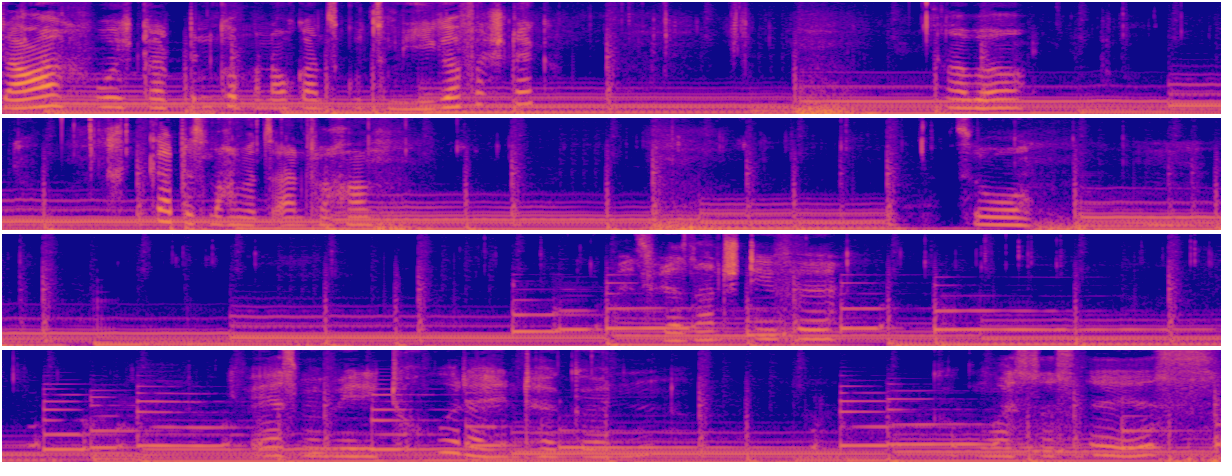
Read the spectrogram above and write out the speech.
Da, wo ich gerade bin, kommt man auch ganz gut zum Jägerversteck. Aber ich glaube, das machen wir jetzt einfacher. So. Hm. Jetzt wieder Sandstiefel. Ich will erstmal mir die Truhe dahinter gönnen. Gucken, was das ist.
